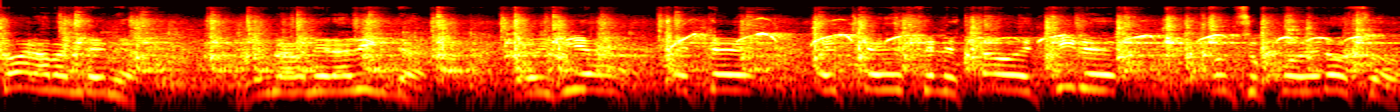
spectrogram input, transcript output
toda la pandemia de una manera digna. Hoy día este, este es el Estado de Chile con sus poderosos.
